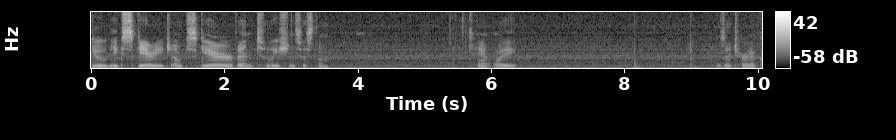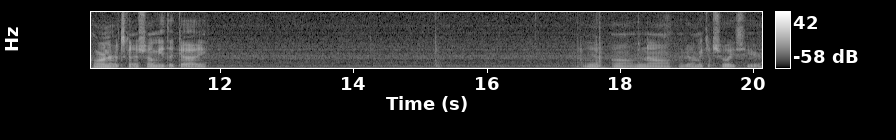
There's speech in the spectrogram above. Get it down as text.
Do a big scary jump scare ventilation system. Can't wait. As I turn a corner, it's gonna show me the guy. Yeah, oh no, I gotta make a choice here.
